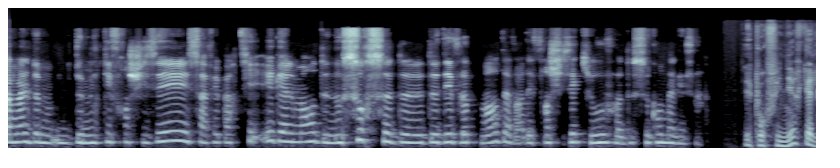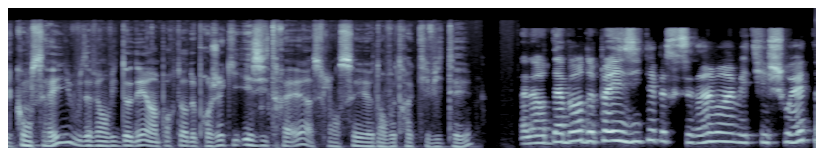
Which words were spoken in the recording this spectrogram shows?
pas mal de, de multifranchisés et ça fait partie également de nos sources de, de développement d'avoir des franchisés qui ouvrent de second magasin. Et pour finir, quel conseil vous avez envie de donner à un porteur de projet qui hésiterait à se lancer dans votre activité? Alors d'abord de pas hésiter parce que c'est vraiment un métier chouette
